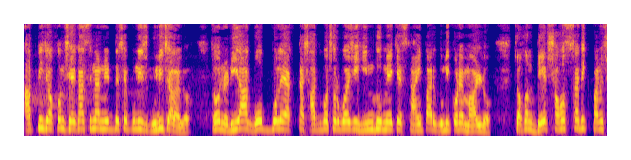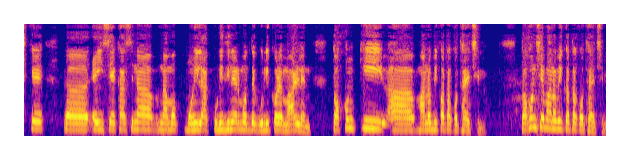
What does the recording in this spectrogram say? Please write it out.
আপনি যখন শেখ হাসিনার নির্দেশে পুলিশ গুলি চালালো তখন রিয়া গোপ বলে একটা সাত বছর বয়সী হিন্দু মেয়েকে স্নাইপার গুলি করে মারলো। যখন দেড় সহস্রাধিক মানুষকে আহ, এই শেখ হাসিনা নামক মহিলা কুড়ি দিনের মধ্যে গুলি করে মারলেন তখন কি আহ, মানবিকতা কোথায় ছিল? তখন সে মানবিকতা কোথায় ছিল?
